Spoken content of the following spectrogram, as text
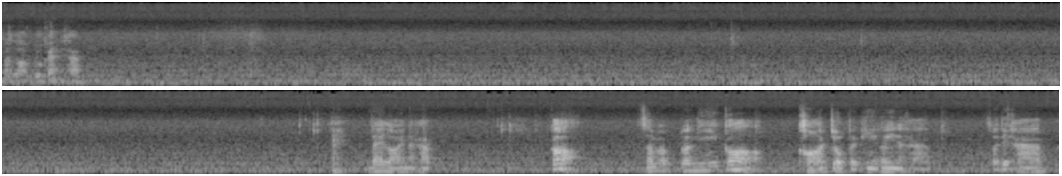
มาลองดูกันครับได้ร้อยนะครับ ก็สำหรับวันนี้ก็ขอจบแต่เพียงเท่านี้นะครับ สวัสดีครับ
